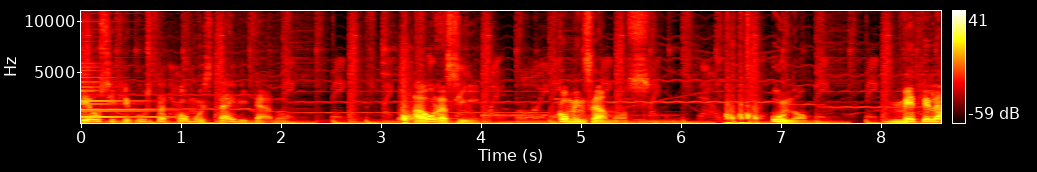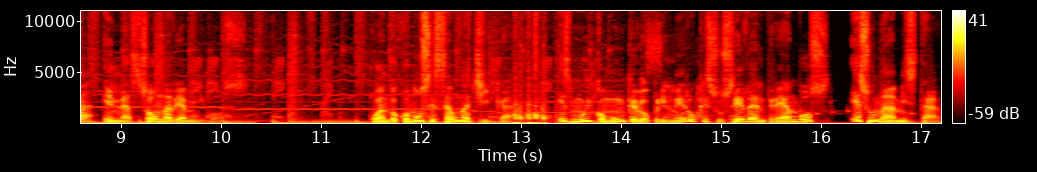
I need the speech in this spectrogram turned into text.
video si te gusta cómo está editado. Ahora sí, comenzamos. 1. Métela en la zona de amigos. Cuando conoces a una chica, es muy común que lo primero que suceda entre ambos es una amistad.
